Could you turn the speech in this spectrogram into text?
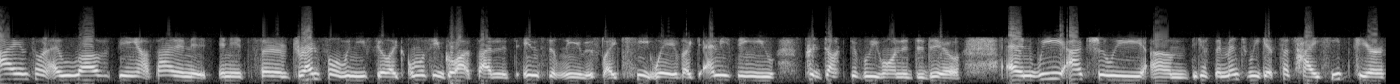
I am someone I love being outside, and it and it's sort of dreadful when you feel like almost you go outside and it's instantly this like heat wave, like anything you productively wanted to do. And we actually, um, because as I mentioned, we get such high heats here.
